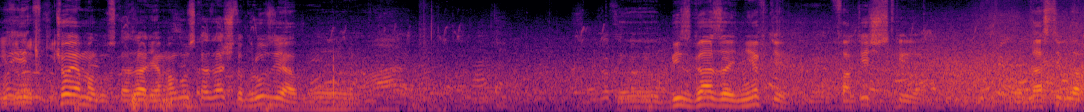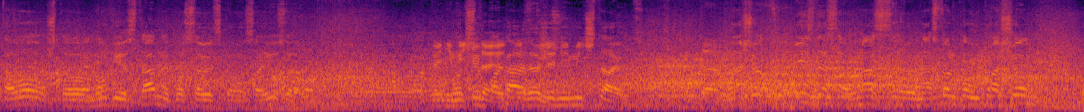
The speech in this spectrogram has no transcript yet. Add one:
из Ну, русских. Что я могу сказать? Я могу сказать, что Грузия без газа и нефти фактически достигла того, что многие страны постсоветского союза Пока не очень мечтают пока даже не мечтают. Да. Насчет бизнеса у нас э, настолько упрощен э,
